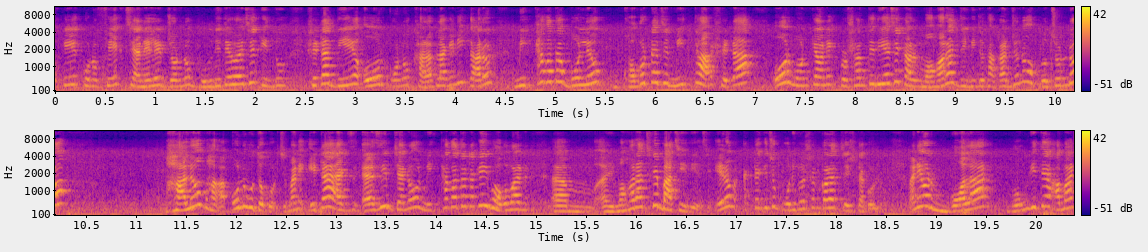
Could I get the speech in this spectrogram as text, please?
ওকে কোনো ফেক চ্যানেলের জন্য ভুল দিতে হয়েছে, কিন্তু সেটা দিয়ে ওর কোনো খারাপ লাগেনি। কারণ মিথ্যা কথা বললেও খবরটা যে মিথ্যা, সেটা ওর মনকে অনেক প্রশান্তি দিয়েছে। কারণ মহারাজ জীবিত থাকার জন্য ও প্রচণ্ড ভালো অনুভূত করছে। মানে এটা অ্যাজ ইফ যেন ওর মিথ্যা কথাটাকেই ভগবান মহারাজকে বাঁচিয়ে দিয়েছে। এরকম একটা কিছু পরিবেশন করার চেষ্টা করল। মানে ওর বলার ভঙ্গিতে আমার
